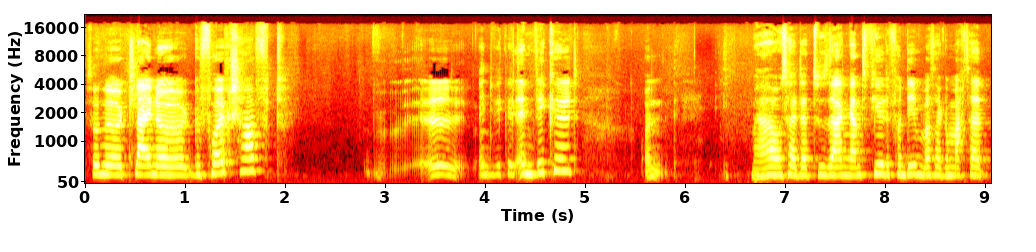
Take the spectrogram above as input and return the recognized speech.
so eine kleine Gefolgschaft äh, entwickelt. entwickelt. Und man muss halt dazu sagen, ganz viel von dem, was er gemacht hat,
